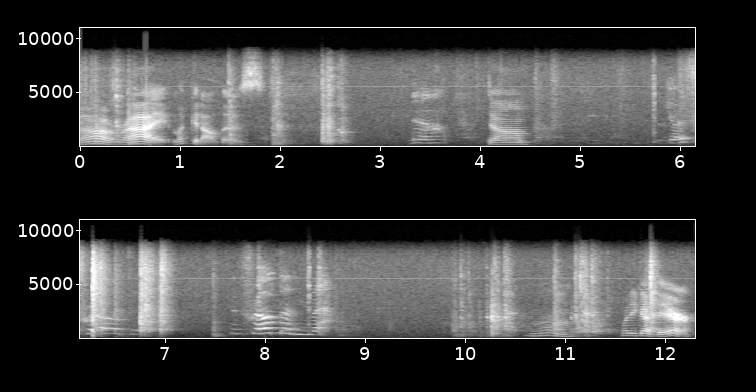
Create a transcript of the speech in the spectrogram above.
All right, look at all those. Yeah. Dump. You throw the, you throw the net. Mm. What do you got there?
